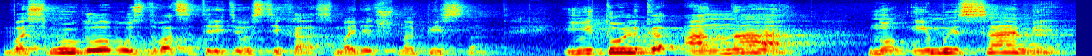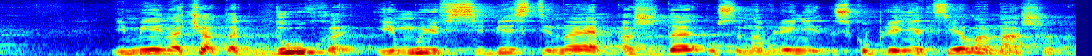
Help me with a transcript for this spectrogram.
8 главу с 23 стиха. Смотрите, что написано. «И не только она, но и мы сами, имея начаток духа, и мы в себе стенаем, ожидая усыновления искупления тела нашего,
